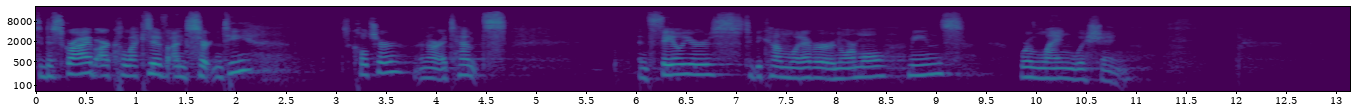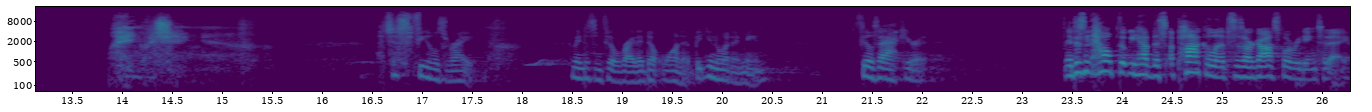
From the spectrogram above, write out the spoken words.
To describe our collective uncertainty as culture and our attempts and failures to become whatever normal means, we're languishing. Languishing That just feels right. I mean, it doesn't feel right. I don't want it, but you know what I mean. It feels accurate. It doesn't help that we have this apocalypse as our gospel reading today.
